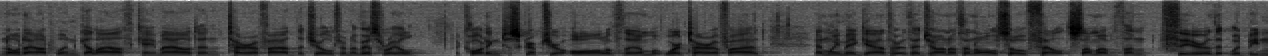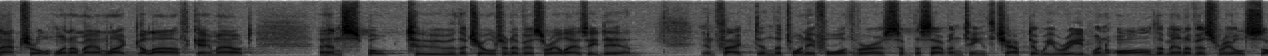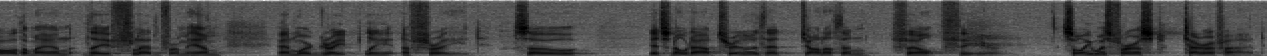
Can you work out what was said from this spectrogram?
no doubt when Goliath came out and terrified the children of Israel, according to Scripture, all of them were terrified. And we may gather that Jonathan also felt some of the fear that would be natural when a man like Goliath came out and spoke to the children of Israel as he did. In fact, in the 24th verse of the 17th chapter, we read, When all the men of Israel saw the man, they fled from him and were greatly afraid. So it's no doubt true that Jonathan felt fear. So he was first terrified,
